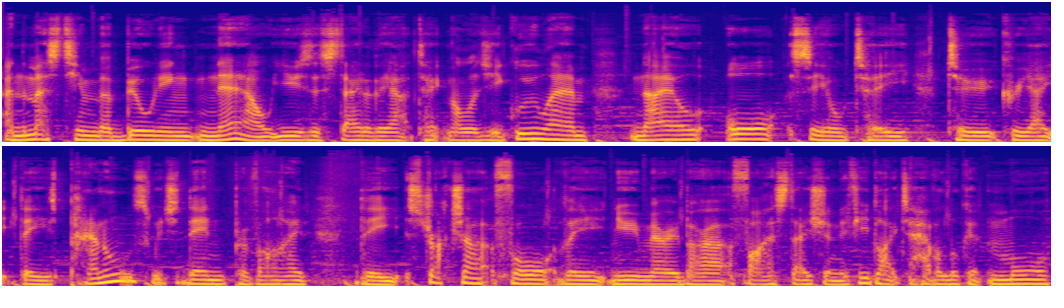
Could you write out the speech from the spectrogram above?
and the mass timber building now uses state of the art technology glue glulam, nail, or CLT to create these panels, which then provide the structure for the new Maryborough fire station. If you'd like to have a look at more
